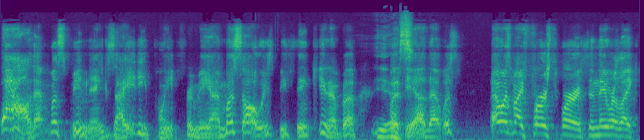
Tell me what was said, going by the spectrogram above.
wow, that must be an anxiety point for me. I must always be thinking about. Yes. But yeah, that was that was my first words, and they were like,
